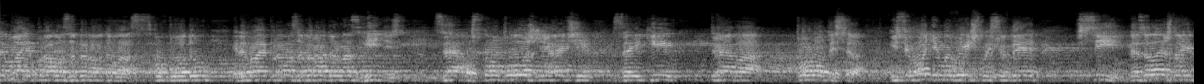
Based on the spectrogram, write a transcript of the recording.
не має права забирати у вас свободу і не має права забирати у нас гідність. Це основоположні речі, за які треба боротися. І сьогодні ми вийшли сюди всі, незалежно від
